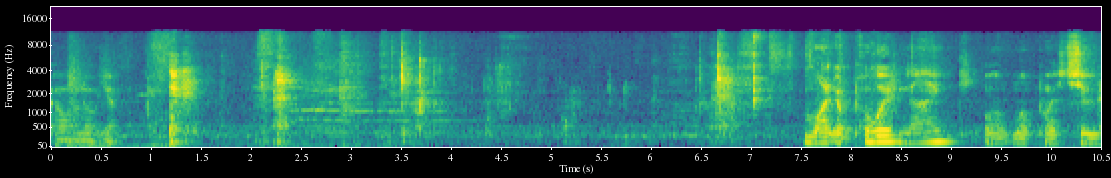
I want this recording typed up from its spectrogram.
don't know yet. one point nine or one point two.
